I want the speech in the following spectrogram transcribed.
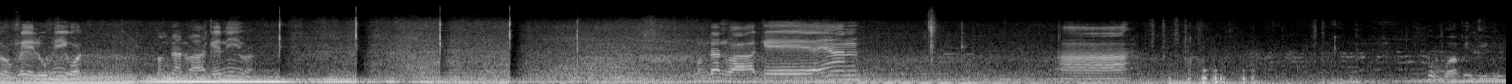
ลองเล่ลูกนี่ก่อนบางท่านว่าแค่นี้วะ บางท่านว่าแกอันอ่าผมว่าเป็นทีลูก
